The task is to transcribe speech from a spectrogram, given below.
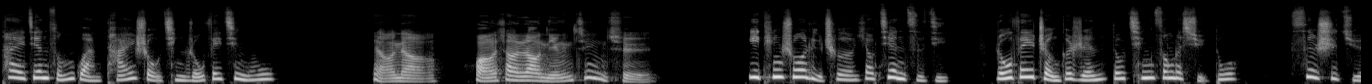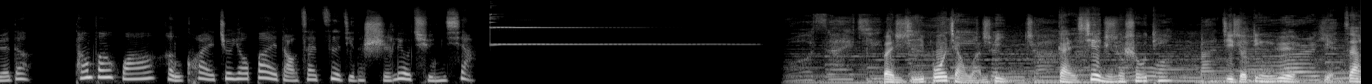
太监总管抬手请柔妃进屋。娘娘，皇上让您进去。一听说吕彻要见自己，柔妃整个人都轻松了许多。似是觉得唐繁华很快就要拜倒在自己的石榴裙下。本集播讲完毕，感谢您的收听，记得订阅、点赞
